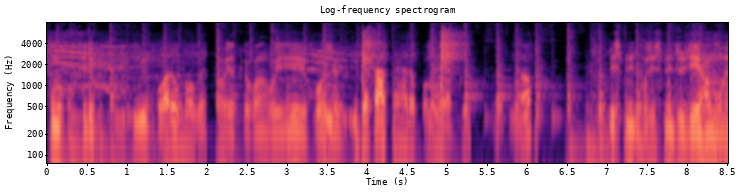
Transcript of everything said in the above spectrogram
কোন ওখ সেইটো। ইয়াতকৈ অকণ হ'ব ওখ হৈছে। এতিয়া তাৰ চেহাটো কমে ইয়াতকৈ। ন? চৌব্বিছ মিনিট পঁচিছ মিনিট যুঁজিয়ে আহোঁ মই।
